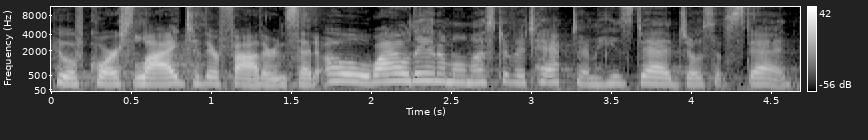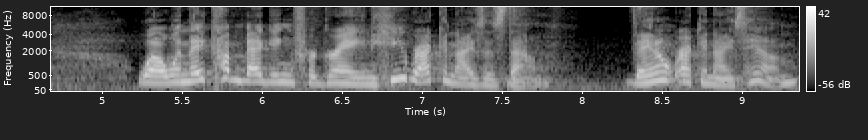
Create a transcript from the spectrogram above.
who, of course, lied to their father and said, Oh, a wild animal must have attacked him. He's dead. Joseph's dead. Well, when they come begging for grain, he recognizes them. They don't recognize him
